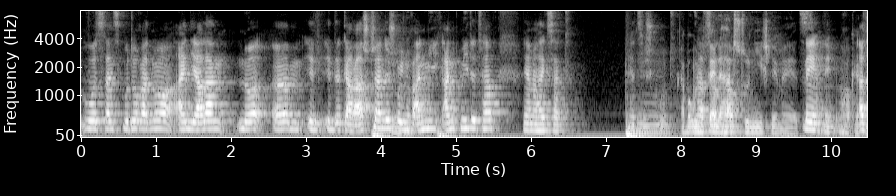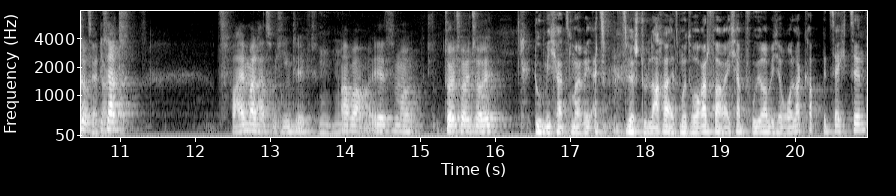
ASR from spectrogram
wo es dann das Motorrad nur ein Jahr lang nur ähm, in, in, der Garage stand, mhm. wo ich mhm. noch angemietet habe. Und die haben halt gesagt, Jetzt ist gut. Aber Unfälle hattest du nie schlimmer jetzt? Nee, nee. Okay, also ich hatte zweimal hat es mich hingeklebt. Mhm. Aber jetzt mal toi toi toi. Du, mich hat's mal, als wirst du lachen als Motorradfahrer. Ich habe früher habe ich einen Roller gehabt mit 16.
